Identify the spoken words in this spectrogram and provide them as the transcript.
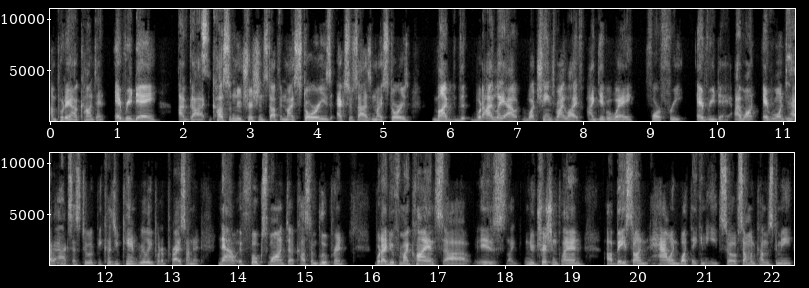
I'm putting out content every day. I've got custom nutrition stuff in my stories, exercise in my stories. My the, what I lay out, what changed my life, I give away for free every day. I want everyone to have mm-hmm. access to it because you can't really put a price on it. Now, if folks want a custom blueprint, what I do for my clients uh, is like nutrition plan uh, based on how and what they can eat. So if someone comes to me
